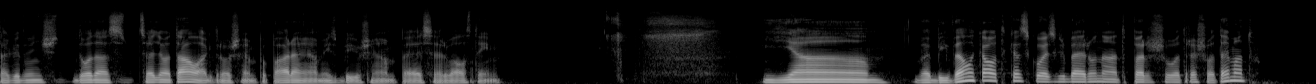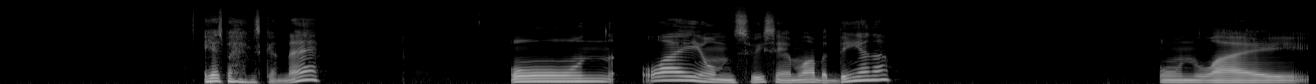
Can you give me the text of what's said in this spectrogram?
Tagad viņš dodas ceļot tālāk, droši vien pa pārējām izbijušajām PSR valstīm. Jā. Vai bija vēl kaut kas, ko es gribēju runāt par šo trešo tematu? Iespējams, ka nē. Un lai jums visiem laba diena, un lai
